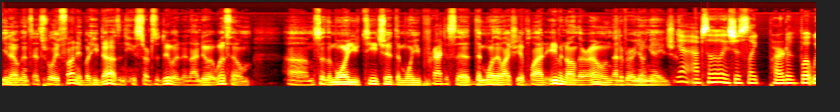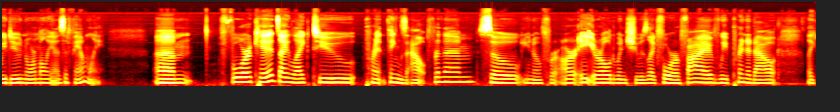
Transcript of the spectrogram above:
You know, it's, it's really funny, but he does, and he starts to do it, and I do it with him. Um, so the more you teach it, the more you practice it, the more they'll actually apply it, even on their own at a very young age. Yeah, absolutely. It's just like part of what we do normally as a family. Um, for kids, I like to print things out for them. So, you know, for our eight year old, when she was like four or five, we printed out like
